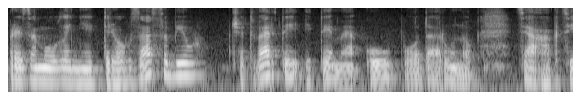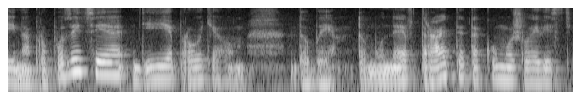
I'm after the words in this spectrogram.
при замовленні трьох засобів четвертий ітиме у подарунок. Ця акційна пропозиція діє протягом доби, тому не втратьте таку можливість.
